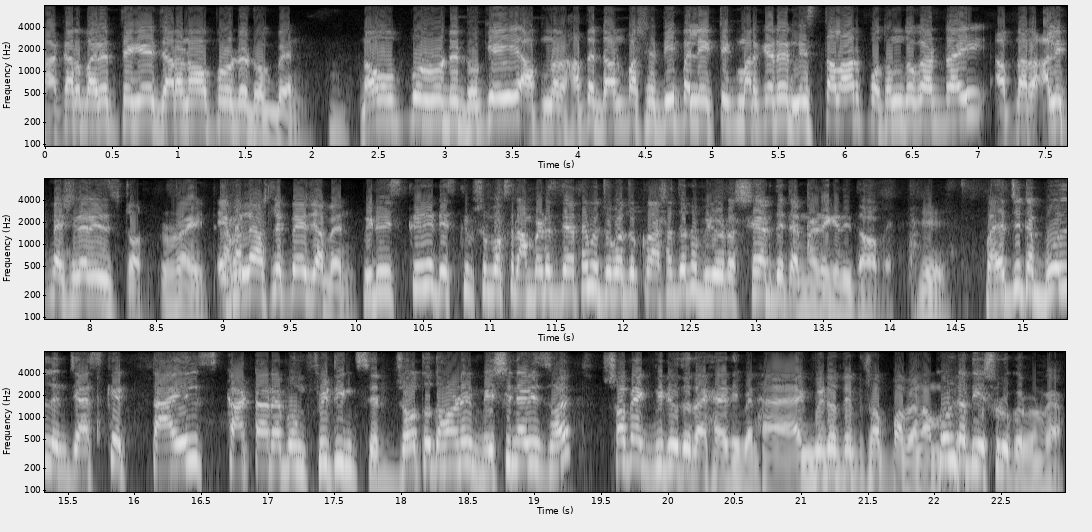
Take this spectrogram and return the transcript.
ঢাকার বাইরের থেকে যারা নবাবপুর রোডে ঢুকবেন। নবাবপুর রোডে ঢুকেই আপনার হাতের ডান পাশে দীপ ইলেকট্রিক মার্কেটের নিচতলার প্রথম দোকানটাই আপনার আলিফ মেশিনারি স্টোর রাইট এখানে আসলে পেয়ে যাবেন। ভিডিও স্ক্রিনে ডেসক্রিপশন বক্সে নাম্বার দেওয়া থাকবে যোগাযোগ করে আসার জন্য ভিডিওটা শেয়ার দিয়ে টাইমে রেখে দিতে হবে। জি। ভাইয়া যেটা বললেন যে আজকে টাইলস কাটার এবং ফিটিংস এর যত ধরনের মেশিনারিজ হয় সব এক ভিডিওতে দেখায় দিবেন। হ্যাঁ এক ভিডিওতে সব পাবেন। কোনটা দিয়ে শুরু করবেন ভাইয়া?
